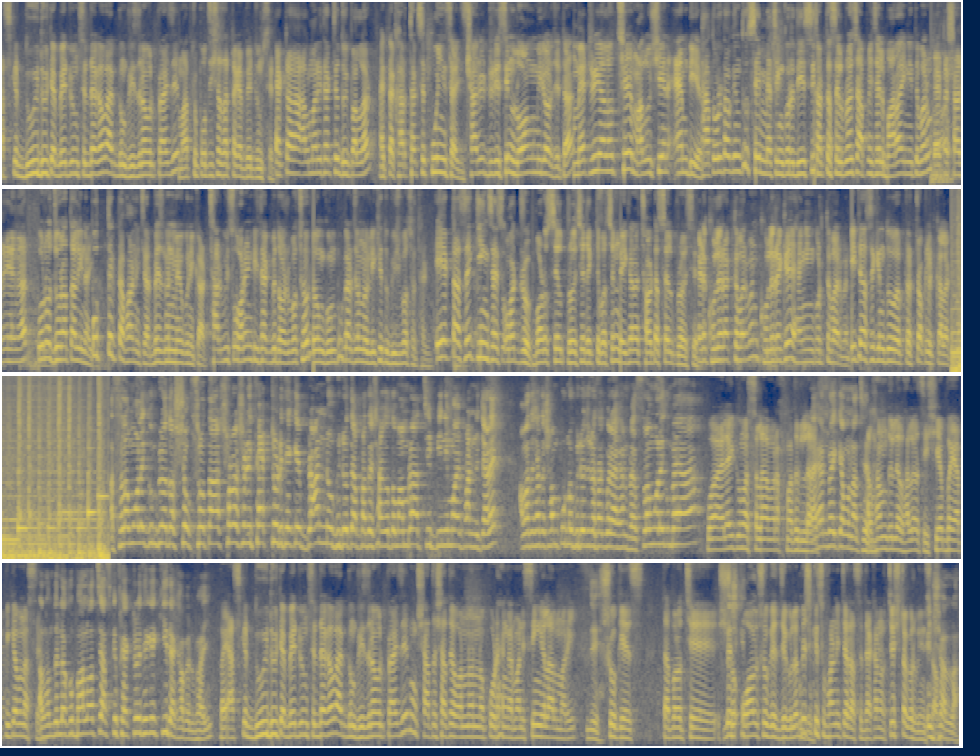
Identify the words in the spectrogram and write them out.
আজকের দুই, দুইটা বেডরুম সেট দেখাবো, একদম রিজনেবল প্রাইসে মাত্র পঁচিশ হাজার টাকা বেডরুম সেট একটা আলমারি থাকছে দুই পাল্লার, একটা খাট থাকছে queen size sari dressing long mirror যেটা। ম্যাটেরিয়াল হচ্ছে মালয়েশিয়ান এমডিএফ হাতলটাও কিন্তু সেম ম্যাচিং করে দিয়েছি। চারটা সেলফ রয়েছে, আপনি চাইলে ভাড়াই নিতে পারেন। একটা শাড়ি হ্যাঙ্গার কোনো জোড়াতালি নাই। প্রত্যেকটা ফার্নিচার বেসমেন্ট মেহগুনি কাঠ। সার্ভিস ওয়ারেন্টি থাকবে দশ বছর এবং গুণ পোকার জন্য লিখিত বিশ বছর থাকবে। এই একটা আছে কিং সাইজ ওয়ার্ড্রোপ বড় সেলফ রয়েছে, দেখতে পাচ্ছেন। এখানে ছয়টা সেলফ রয়েছে। এটা খুলে রাখতে পারবেন, খুলে রেখে হ্যাঙ্গিং করতে পারবেন। এটা আছে কিন্তু আপনার চকলেট কালার আসসালামু আলাইকুম প্রিয় দর্শক শ্রোতা সরাসরি ফ্যাক্টরি থেকে ব্র্যান্ড নিউ ভিডিওতে আপনাদের স্বাগতম। আমরা আছি বিনিময় ফার্নিচারে আমাদের সাথে সম্পূর্ণ ভিডিও জুড়ে থাকবে রায়হান ভাই। আসসালামু আলাইকুম ভাইয়া। ওয়ালাইকুম আসসালাম রহমতুল্লাহ। রায়হান ভাই কেমন আছেন? আলহামদুলিল্লাহ ভালো আছি। শিয়াব ভাই আপনি কেমন আছেন? আলহামদুলিল্লাহ খুব ভালো আছি। আজকে ফ্যাক্টরি থেকে কি দেখাবেন ভাই? ভাই আজকে দুই দুইটা বেডরুম সেট দেখাবো একদম রিজনেবল প্রাইসে এবং সাথে সাথে অন্যান্য কোড হ্যাঙ্গার মানে সিঙ্গেল আলমারি শোকেস তারপর হচ্ছে বেশ কি- শোকেস যেগুলো বেশ কিছু ফার্নিচার আছে দেখানোর চেষ্টা করবেন ইনশাআল্লাহ।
